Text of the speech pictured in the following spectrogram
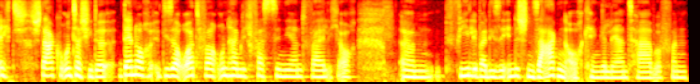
echt starke Unterschiede. Dennoch, dieser Ort war unheimlich faszinierend, weil ich auch ähm, viel über diese indischen Sagen auch kennengelernt habe, von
